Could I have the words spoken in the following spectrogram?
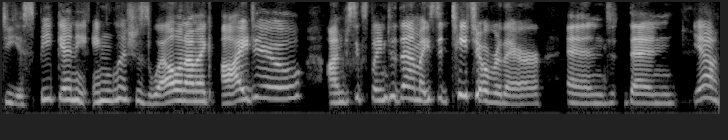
Do you speak any English as well? And I'm like, I do. I'm just explaining to them. I used to teach over there. And then, yeah,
